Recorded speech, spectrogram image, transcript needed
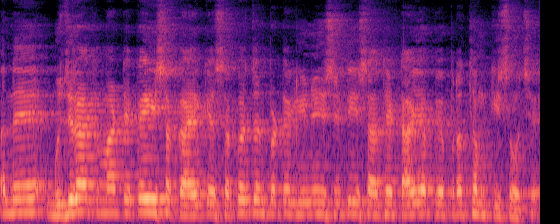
અને ગુજરાત માટે કહી શકાય કે સફરજન પટેલ યુનિવર્સિટી સાથે ટાઈઅપ એ પ્રથમ કિસ્સો છે.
